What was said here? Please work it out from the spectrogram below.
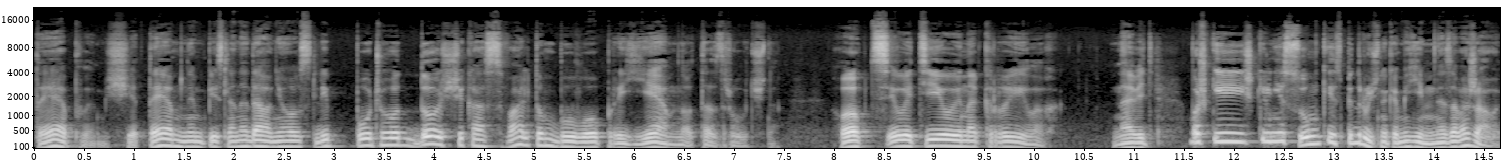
теплим, ще темним після недавнього сліпучого дощика асфальтом було приємно та зручно. Хлопці летіли на крилах. Навіть важкі шкільні сумки з підручниками їм не заважали.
